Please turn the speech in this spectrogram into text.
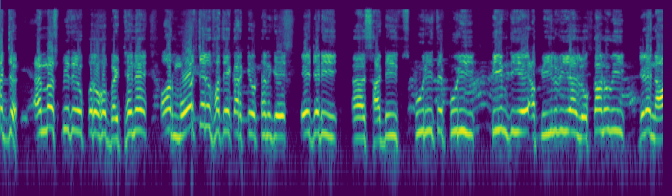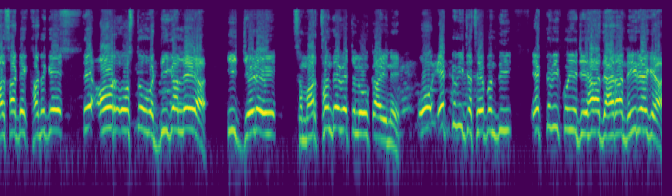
ਅੱਜ ਐਮਐਸਪੀ ਦੇ ਉੱਪਰ ਉਹ ਬੈਠੇ ਨੇ ਔਰ ਮੋਰਚੇ ਨੂੰ ਫਤਿਹ ਕਰਕੇ ਉੱਠਣਗੇ। ਇਹ ਜਿਹੜੀ ਸਾਡੀ ਪੂਰੀ ਤੇ ਪੂਰੀ ਟੀਮ ਦੀ ਇਹ ਅਪੀਲ ਵੀ ਹੈ, ਲੋਕਾਂ ਨੂੰ ਵੀ, ਜਿਹੜੇ ਨਾਲ ਸਾਡੇ ਖੜਗੇ ਤੇ ਔਰ ਉਸ ਤੋਂ ਵੱਡੀ ਗੱਲ ਇਹ ਆ ਕਿ ਜਿਹੜੇ ਸਮਰਥਨ ਦੇ ਵਿੱਚ ਲੋਕ ਆਏ ਨੇ, ਉਹ ਇੱਕ ਵੀ ਜਥੇਬੰਦੀ, ਇੱਕ ਵੀ ਕੋਈ ਅਜਿਹਾ ਦਾਇਰਾ ਨਹੀਂ ਰਹਿ ਗਿਆ।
